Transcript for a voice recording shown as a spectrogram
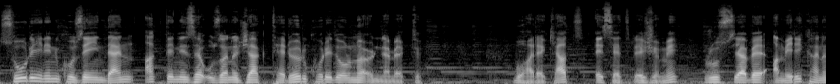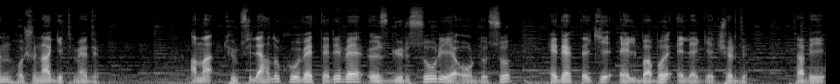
Suriye'nin kuzeyinden Akdeniz'e uzanacak terör koridorunu önlemekti. Bu harekat Esed rejimi Rusya ve Amerika'nın hoşuna gitmedi. Ama Türk Silahlı Kuvvetleri ve Özgür Suriye ordusu hedefteki Elbab'ı ele geçirdi. Tabi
